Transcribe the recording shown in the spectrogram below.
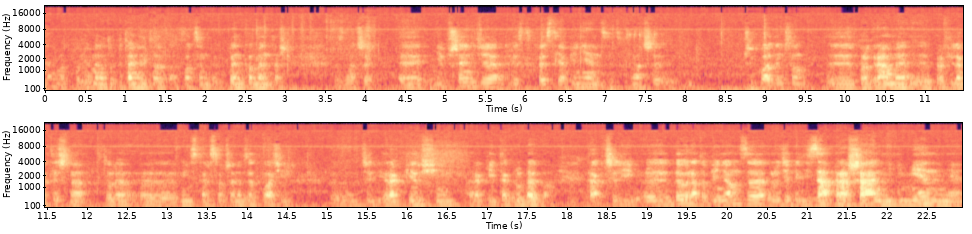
Zanim odpowiemy na to pytanie, to adwocem pewien komentarz. To znaczy, e, nie wszędzie jest kwestia pieniędzy. To znaczy, przykładem są e, programy e, profilaktyczne, które Ministerstwo czy NFZ płaci, czyli rak piersi, rak jelita grubego. Tak, czyli były na to pieniądze, ludzie byli zapraszani imiennie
